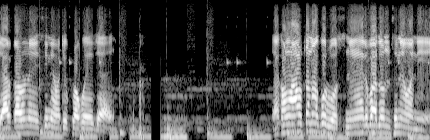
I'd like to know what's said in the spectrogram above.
যার কারণে এই সিনেমাটি ফ্লপ হয়ে যায়। এখন আলোচনা করব স্নেহের বাদন সিনেমা নিয়ে।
